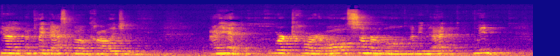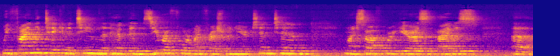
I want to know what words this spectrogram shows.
you know, I played basketball in college and I had worked hard all summer long. I mean, I'd, we'd, we'd finally taken a team that had been 0 4 my freshman year, 10 10 my sophomore year. I was, I was uh,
